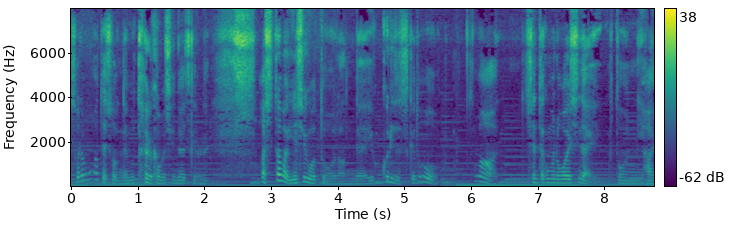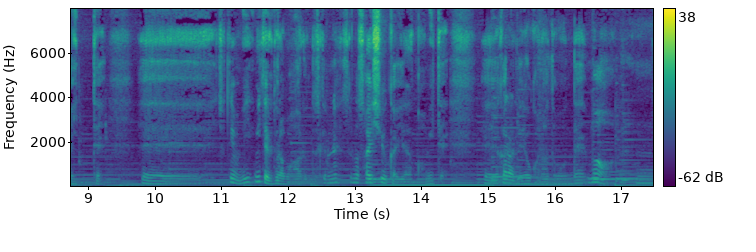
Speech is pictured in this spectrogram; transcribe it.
それもあってちょっと眠たいのかもしれないですけどね。明日は家仕事なんでゆっくりですけどまあ洗濯物終わり次第布団に入ってえー、ちょっと今見てるドラマがあるんですけどねその最終回なんかを見て、えー、から寝ようかなと思うんでまあうん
